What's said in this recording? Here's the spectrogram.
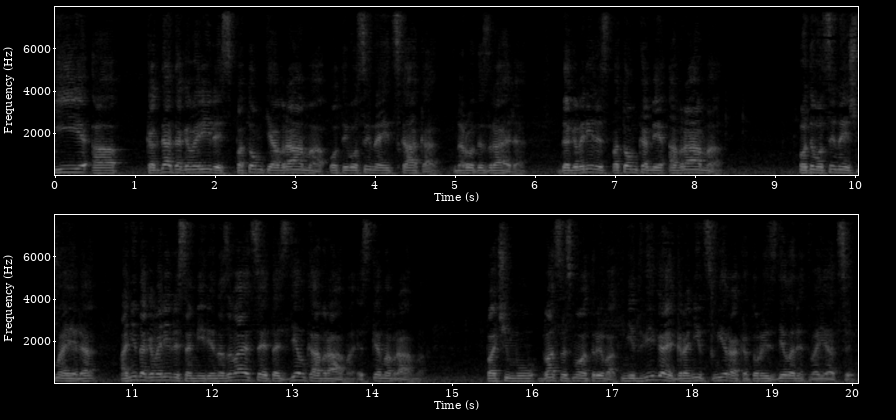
И а, когда договорились потомки Авраама от его сына Ицхака, народ Израиля, договорились с потомками Авраама от его сына Ишмаэля, они договорились о мире. Называется это сделка Авраама, эскем Авраама. Почему? 28 отрывок. Не двигай границ мира, которые сделали твои отцы.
